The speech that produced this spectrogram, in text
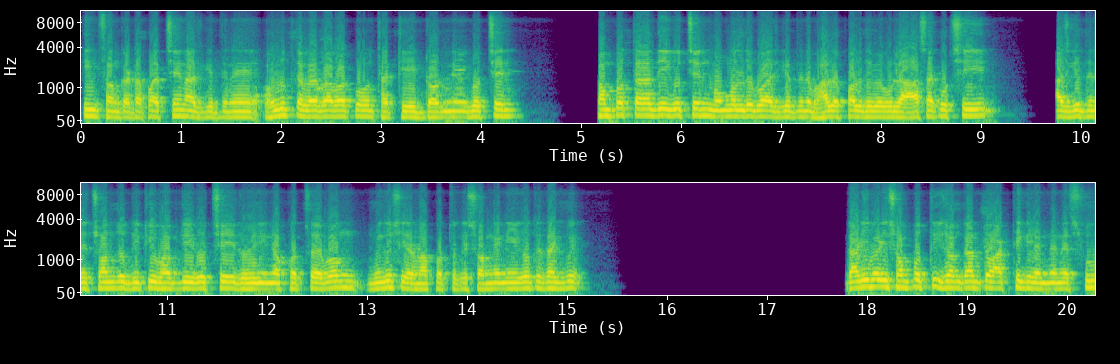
তিন সংখ্যাটা পাচ্ছেন। আজকের দিনে হলুদ কালার ব্যবহার করুন থার্টি এইট ডট নিয়ে এগোচ্ছেন। সম্পদ তারা দিয়ে এগোচ্ছেন, মঙ্গল দেব আজকের দিনে ভালো ফল দেবে বলে আশা করছি। আজকের দিনে চন্দ্র দ্বিতীয় ভাব দিয়ে এগোচ্ছে, রোহিণী নক্ষত্র এবং মৃগশিরা নক্ষত্রকে সঙ্গে নিয়ে এগোতে থাকবে। গাড়ি বাড়ি সম্পত্তি সংক্রান্ত আর্থিক লেনদেনের শুভ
